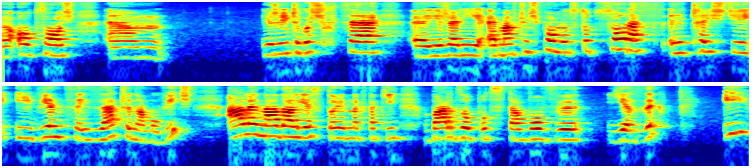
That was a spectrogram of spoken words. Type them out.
e, o coś. em, jeżeli czegoś chcę, e, jeżeli e, mam w czymś pomóc, to coraz e, częściej i więcej zaczyna mówić, ale nadal jest to jednak taki bardzo podstawowy język. I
